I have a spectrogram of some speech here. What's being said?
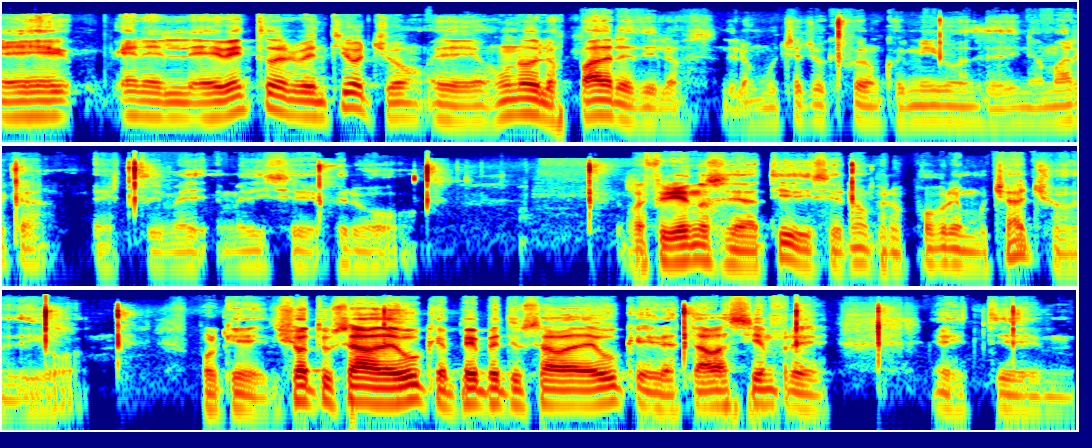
Eh, en el evento del 28, eh, uno de los padres de los, de los muchachos que fueron conmigo desde Dinamarca este, me dice, pero refiriéndose a ti, dice, no, pero pobre muchacho, digo, porque yo te usaba de Uke, Pepe te usaba de Uke, estaba siempre, este,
